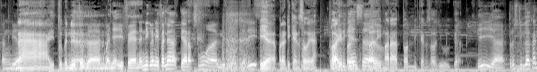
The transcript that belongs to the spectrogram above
Kang Dia. Nah itu bener. gitu kan banyak event. Ini kan eventnya tiarap semua gitu. Jadi Iya, pada di cancel ya. Terakhir Bali, di-cancel. Bali Marathon di cancel juga. iya. Terus Hmm. juga kan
